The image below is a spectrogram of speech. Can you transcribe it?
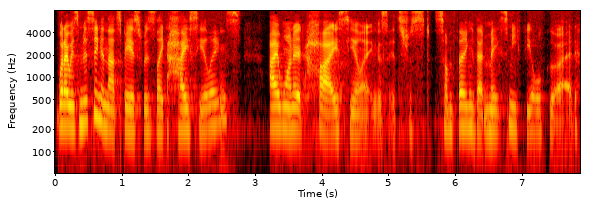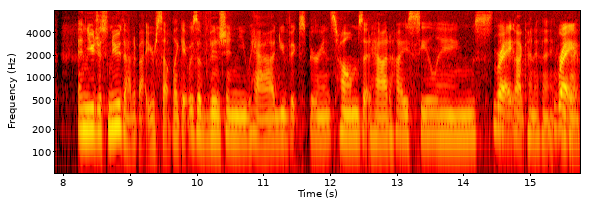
what I was missing in that space was like high ceilings. I wanted high ceilings. It's just something that makes me feel good. And you just knew that about yourself. Like it was a vision you had. You've experienced homes that had high ceilings, right? That, that kind of thing. Right. Okay.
